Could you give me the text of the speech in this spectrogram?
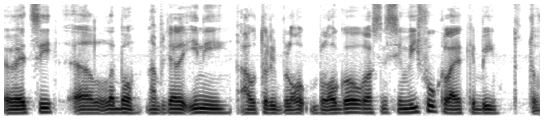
veci, e, lebo napríklad aj iní autory blogov vlastne si vyfúkla, keby to,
